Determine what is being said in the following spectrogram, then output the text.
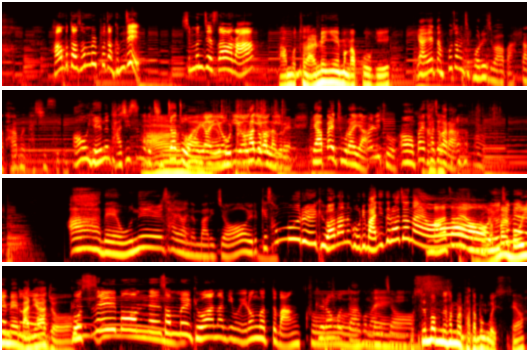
다음부터 선물 포장 금지. 신문지에 써라. 아무튼 알맹이에만 갖고 오기. 야 일단 포장지 버리지 마봐. 나 다음에 다시 쓰게. 아우 얘는 다시 쓰는 거 아. 진짜 좋아해. 어머, 야, 뭘 여기, 다 여기, 가져갈라 여기. 그래. 야 빨리 줘라 야. 빨리 줘. 어 빨리 가져가라. 아, 네. 오늘 사연은 말이죠. 이렇게 선물을 교환하는 거 우리 많이들 하잖아요. 맞아요. 어, 연말 요즘에는 모임에 또 많이 하죠. 뭐 쓸모없는 음. 선물 교환하기 뭐 이런 것도 많고 그런 것도 하고 네. 말이죠. 뭐 쓸모없는 선물 받아본 거 있으세요?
